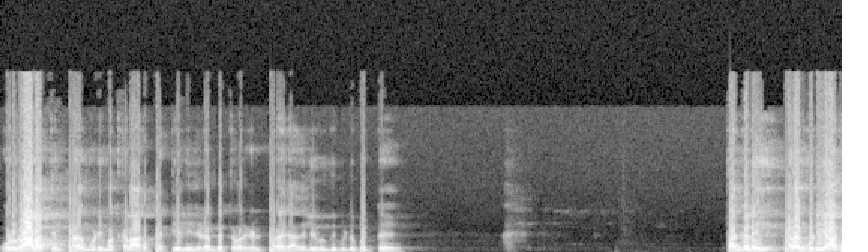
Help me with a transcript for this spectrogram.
ஒரு காலத்தில் பழங்குடி மக்களாக பட்டியலில் இடம்பெற்றவர்கள் பிறகு அதிலிருந்து விடுபட்டு தங்களை பழங்குடியாக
